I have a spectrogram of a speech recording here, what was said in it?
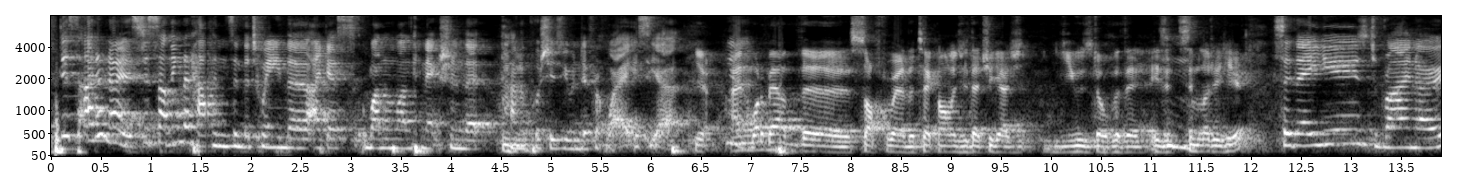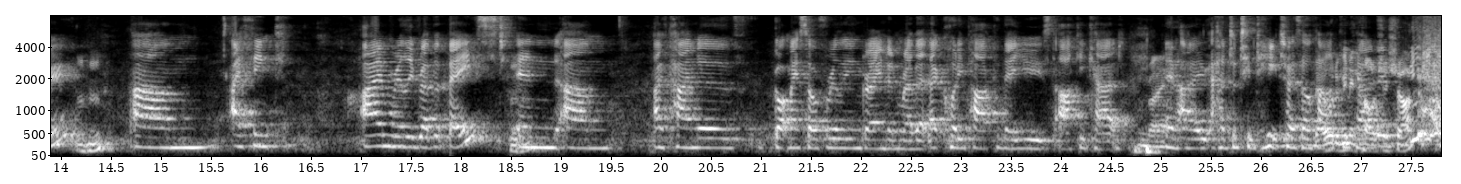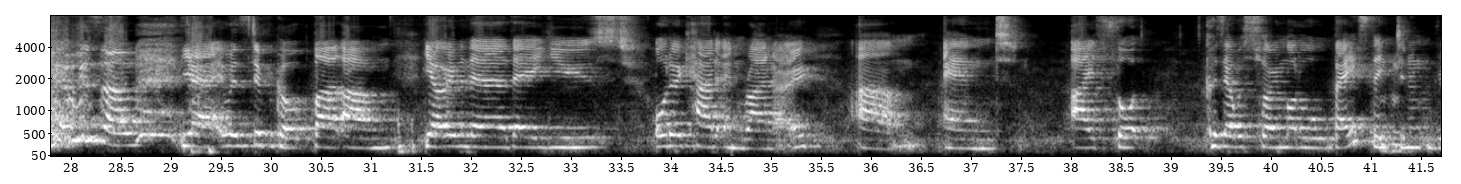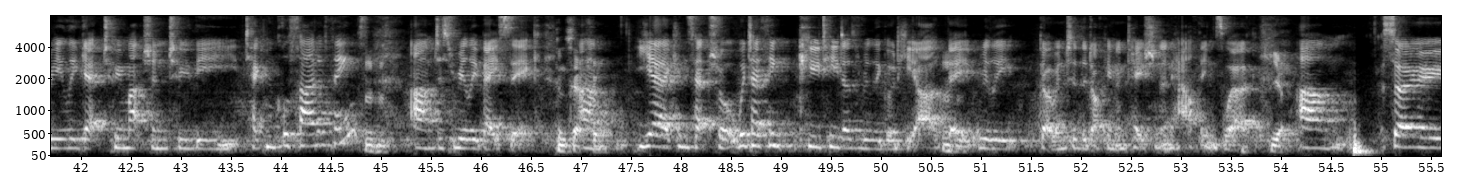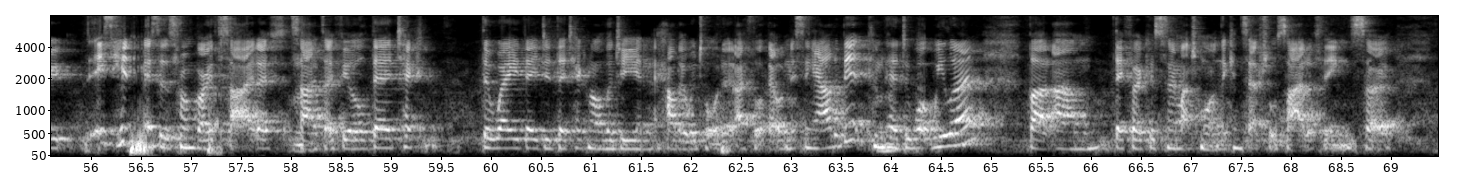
just, I don't know, it's just something that happens in between the, I guess, one on one connection that kind Mm-hmm. of pushes you in different ways. Yeah. Yeah. And what about the software, the technology that you guys used over there? Is it similar to here? So they used Rhino. Um, I think I'm really Revit based, and um, I've kind of got myself really ingrained in Revit. At Cody Park, they used ArchiCAD, Right. and I had to te- teach myself. That would've been a culture shock. Yeah, it was. Um, yeah, it was difficult, but um, yeah, over there they used AutoCAD and Rhino, um, and I thought because they were so model based, Mm-hmm. they didn't really get too much into the technical side of things. Um, just really basic. Mm-hmm. Conceptual. Um, yeah, conceptual, which I think QT does really good here. Mm-hmm. They really go into the documentation and how things work. Yeah. Um, so it's hit and misses from both side, Mm-hmm. sides. I feel their tech, the way they did their technology and how they were taught it, I thought they were missing out a bit compared to what we learn. But um, they focus so much more on the conceptual side of things. So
